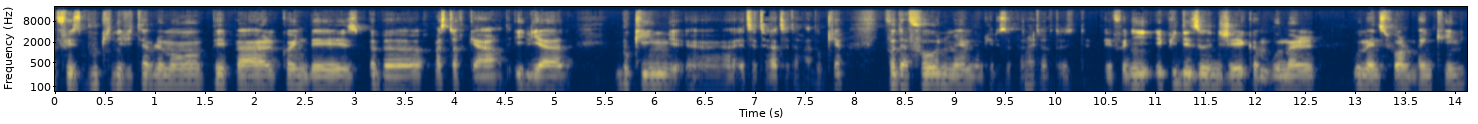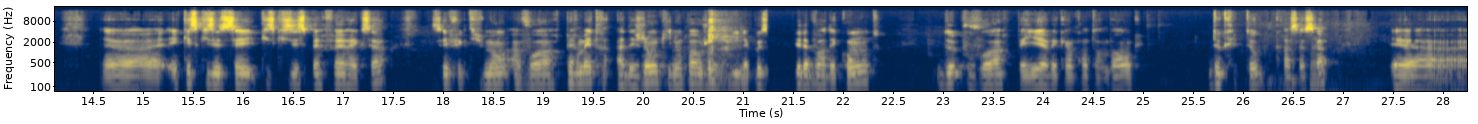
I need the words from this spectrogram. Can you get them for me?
Facebook inévitablement, PayPal, Coinbase, Uber, Mastercard, Iliad, Booking, etc., euh, etc. Donc il y a Vodafone même, donc il y a des opérateurs de, téléphonie, et puis des ONG comme Women's World Banking. Euh, et qu'est-ce qu'ils essayent, qu'est-ce qu'ils espèrent faire avec ça? C'est effectivement avoir, permettre à des gens qui n'ont pas aujourd'hui la possibilité d'avoir des comptes, de pouvoir payer avec un compte en banque de crypto grâce à ça. Euh,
